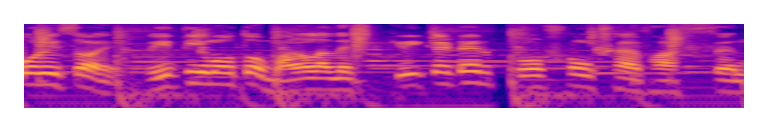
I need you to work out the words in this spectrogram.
পরিচয় রীতিমতো বাংলাদেশ ক্রিকেটের প্রশংসায় ভাসছেন।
